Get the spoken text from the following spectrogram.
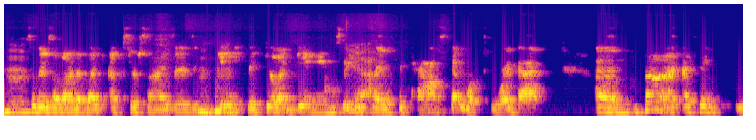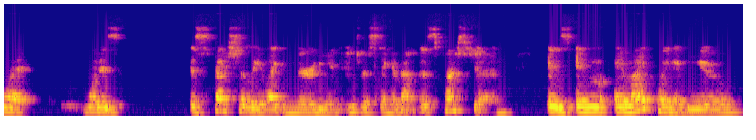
Mhm. So there's a lot of like exercises and Mhm. game, they feel like games that you play with the cast that work toward that. Um, but I think what what is especially like nerdy and interesting about this question is in in my point of view,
